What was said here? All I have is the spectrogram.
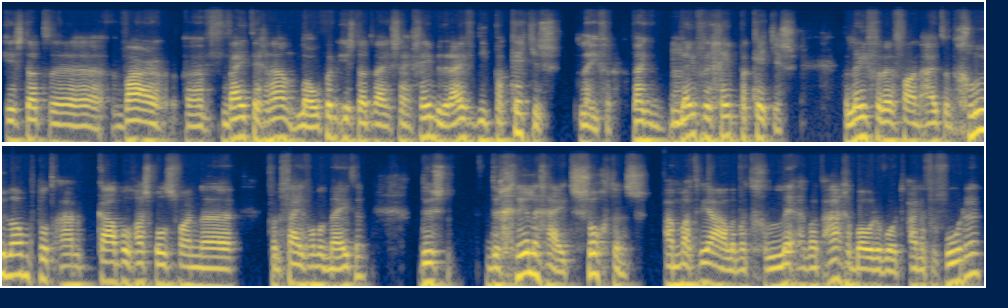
is dat uh, waar uh, wij tegenaan lopen, is dat wij zijn geen bedrijf die pakketjes leveren. Wij hmm. leveren geen pakketjes. We leveren vanuit een gloeilamp tot aan kabelhaspels van, uh, van 500 meter. Dus de grilligheid ochtends aan materialen wat, wat aangeboden wordt aan een vervoerder,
